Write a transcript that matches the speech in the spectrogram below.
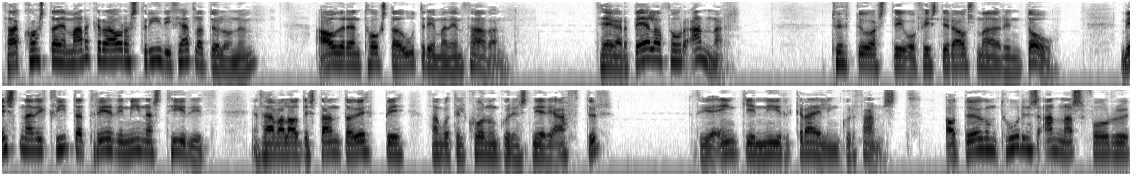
Það kostaði margra ára stríð í fjalladölunum áður en tókst að útrýma þeim þaðan. Þegar Belathór annar Tuttugasti og fyrstir ásmaðurinn dó. Vistnaði kvíta treði mínast týrið, en það var látið standa uppi þangar til konungurinn sneri aftur, því að engin nýr grælingur fannst. Á dögum túrins annars fóru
